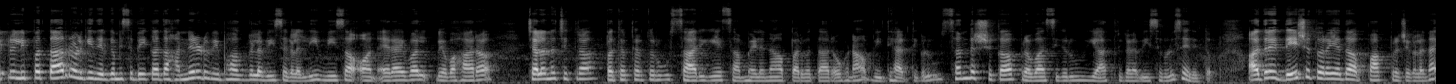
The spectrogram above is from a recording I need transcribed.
ಏಪ್ರಿಲ್ ಇಪ್ಪತ್ತಾರರೊಳಗೆ ನಿರ್ಗಮಿಸಬೇಕಾದ ಹನ್ನೆರಡು ವಿಭಾಗಗಳ ವೀಸಾಗಳಲ್ಲಿ ವೀಸಾ ಆನ್ ಅರೈವಲ್ ವ್ಯವಹಾರ ಚಲನಚಿತ್ರ ಪತ್ರಕರ್ತರು ಸಾರಿಗೆ ಸಮ್ಮೇಳನ ಪರ್ವತಾರೋಹಣ, ವಿದ್ಯಾರ್ಥಿಗಳು, ಸಂದರ್ಶಕ, ಪ್ರವಾಸಿಗರು, ಯಾತ್ರಿಗಳ ವೀಸಗಳು ಸೇರಿತ್ತು. ಆದರೆ ದೇಶ ತೊರೆಯದ ಪಾಕ್ ಪ್ರಜೆಗಳನ್ನು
